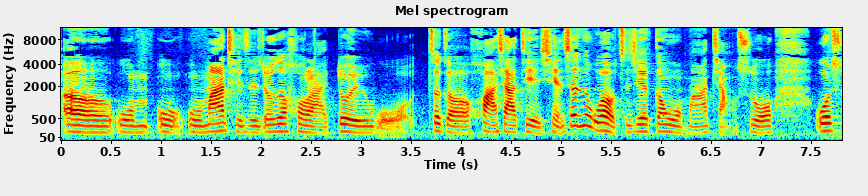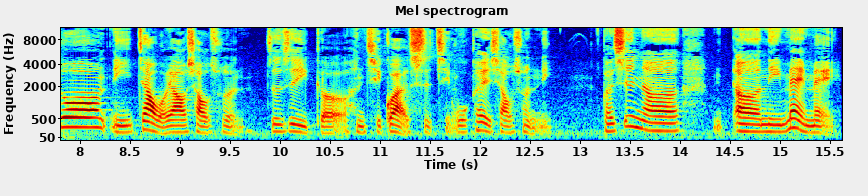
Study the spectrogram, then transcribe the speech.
呃，我我我妈其实就是后来对我这个划下界限，甚至我有直接跟我妈讲说，我说你叫我要孝顺，这是一个很奇怪的事情，我可以孝顺你，可是呢，呃，你妹妹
